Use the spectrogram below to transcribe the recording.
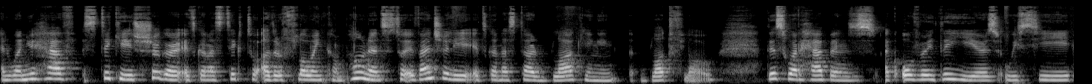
And when you have sticky sugar, it's going to stick to other flowing components. So eventually it's going to start blocking blood flow. This is what happens like over the years, we see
